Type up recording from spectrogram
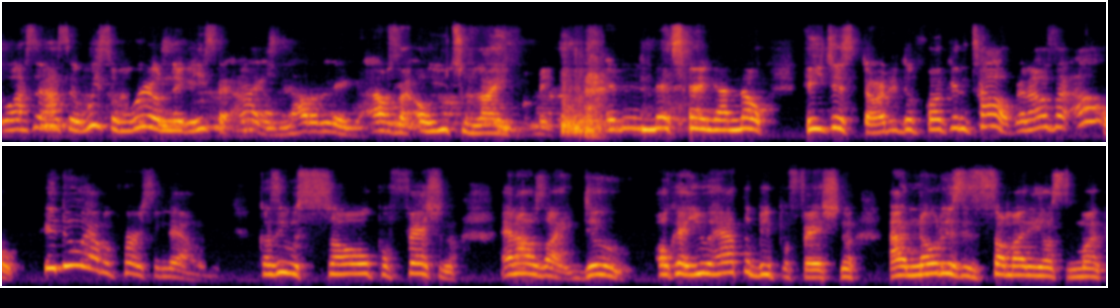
well, I said, I said, we some real nigga. He said, I am not a nigga. I was like, oh, you too lame for me. And then next thing I know, he just started to fucking talk. And I was like, oh, he do have a personality. Because he was so professional. And I was like, dude, okay, you have to be professional. I know this is somebody else's money,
